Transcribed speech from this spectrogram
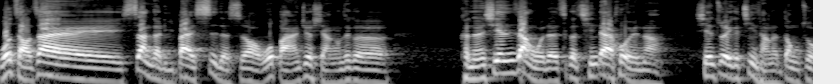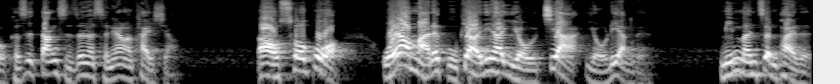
我早在上个礼拜四的时候，我本来就想这个可能先让我的这个清代会员呢，先做一个进场的动作。可是当时真的成交量太小啊！我说过，我要买的股票一定要有价有量的。名门正派的，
